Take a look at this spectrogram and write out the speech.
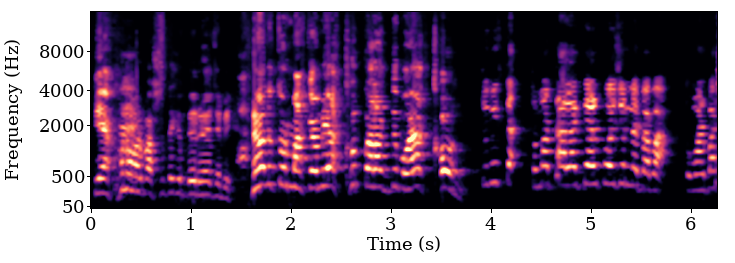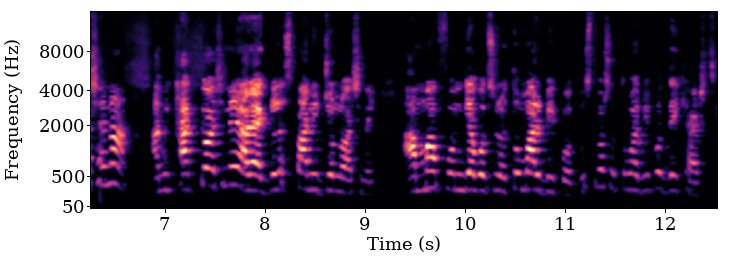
তুই এখন আমার বাসা থেকে বের হয়ে যাবি। নাহলে তোর মাকে আমি এখন তালাক দেবো এখন তুমি তা- তোমার তালাক দেওয়ার প্রয়োজন নাই বাবা। তোমার বাসায় না আমি থাকতেও আসি নাই আর এক গ্লাস পানির জন্য আসি নাই। আম্মা ফোন দিয়া বলছিল তোমার বিপদ। বুঝতে পারছ? তোমার বিপদ দেখে আসছি।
